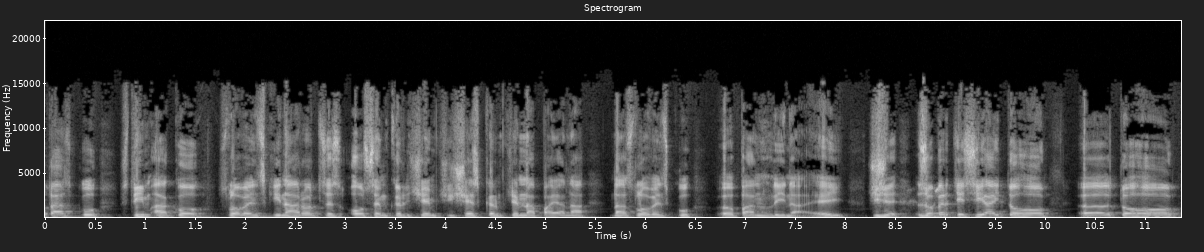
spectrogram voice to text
otázku s tým, ako slovenský národ cez 8 krčiem či 6 krčiem napája na, na Slovensku e, pán Hlina. Hej? Čiže zoberte si aj toho, e, toho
